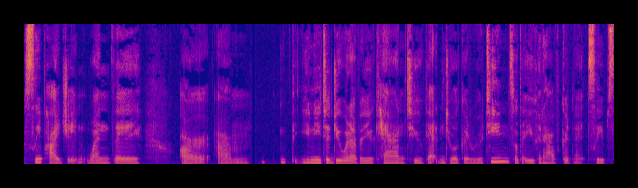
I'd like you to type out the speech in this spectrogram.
sleep hygiene when they are, um, you need to do whatever you can to get into a good routine so that you could have good night sleeps.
